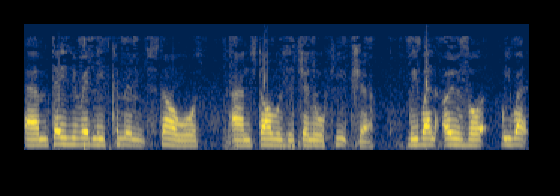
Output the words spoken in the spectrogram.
um, Daisy Ridley's commitment to Star Wars and Star Wars' general future. We went over we went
